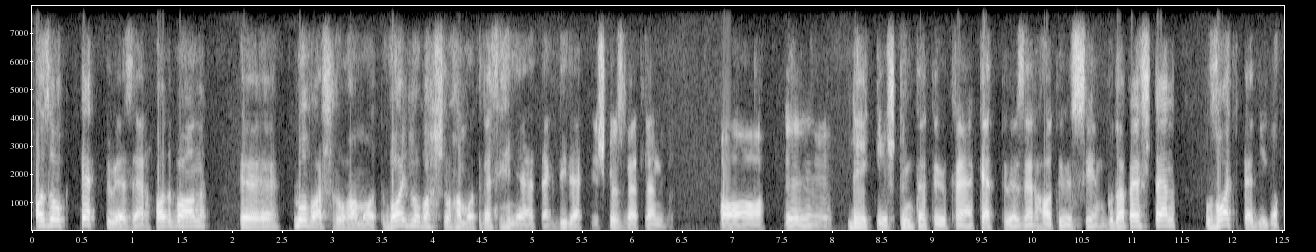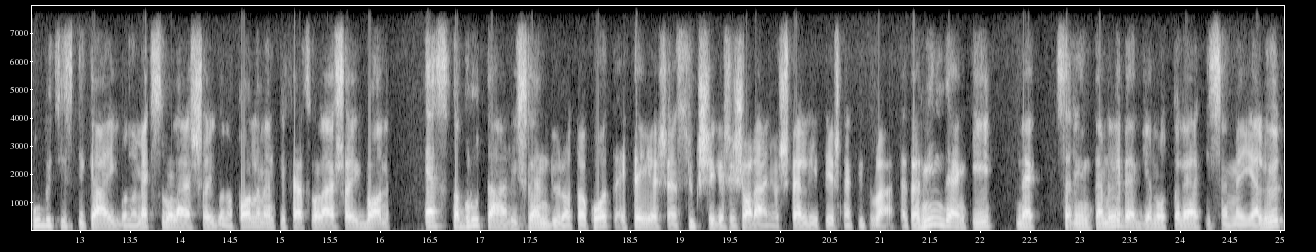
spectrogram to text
azok 2006-ban ö, lovasrohamot, vagy lovasrohamot vezényeltek direkt és közvetlenül a ö, békés tüntetőkre 2006 őszén Budapesten, vagy pedig a publicisztikáikban, a megszólalásaikban, a parlamenti felszólalásaikban ezt a brutális rendőratakot egy teljesen szükséges és arányos fellépésnek titulált. Tehát mindenkinek szerintem lebegjen ott a lelki szemei előtt,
